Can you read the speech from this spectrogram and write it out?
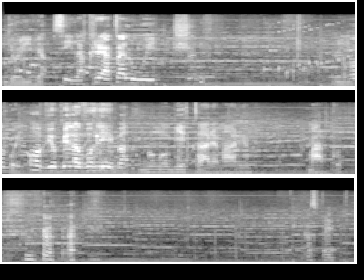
di Olivia. Sì, l'ha creata lui. Non Ov- puoi. ovvio che la voleva. Non obiettare Mario. Marco. Aspetta.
